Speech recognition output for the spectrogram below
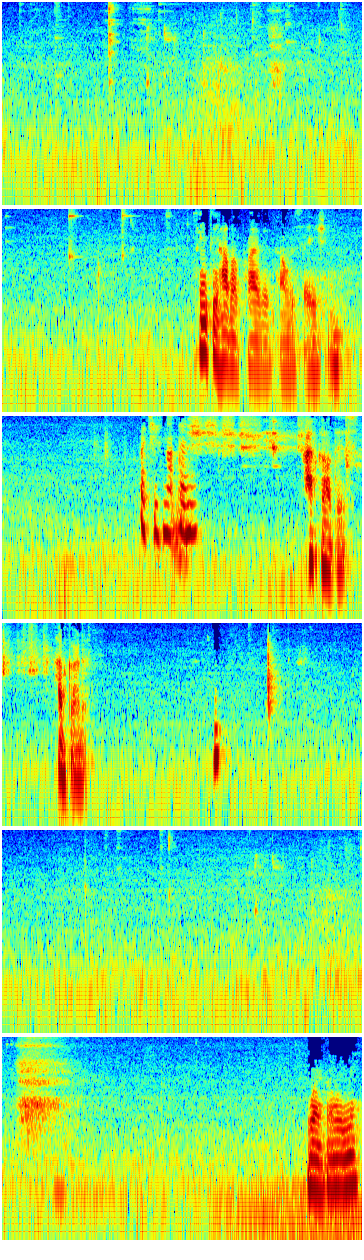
I need to have a private conversation. But she's not done. I've got this. I've got it. You want to come with me?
